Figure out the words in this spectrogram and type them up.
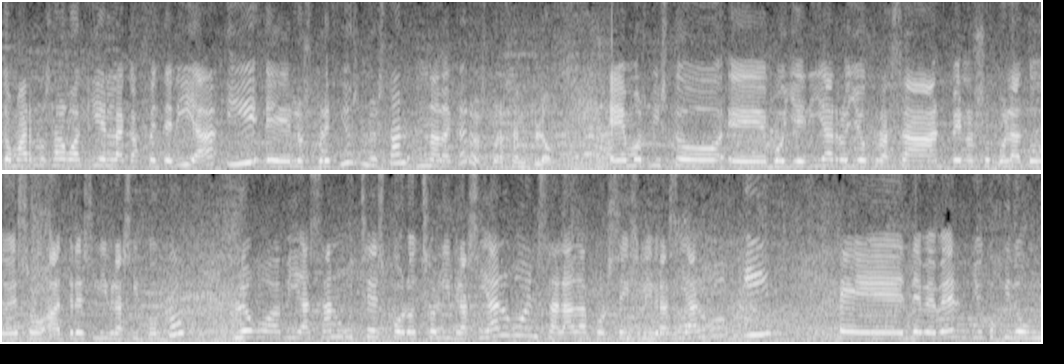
tomarnos algo aquí en la cafetería y eh, los precios no están nada caros, por ejemplo. Hemos visto eh, bollería, rollo croissant, peno, chocolate, todo eso a 3 libras y poco. Luego había sándwiches por 8 libras y algo, ensalada por 6 libras y algo y eh, de beber yo he cogido un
